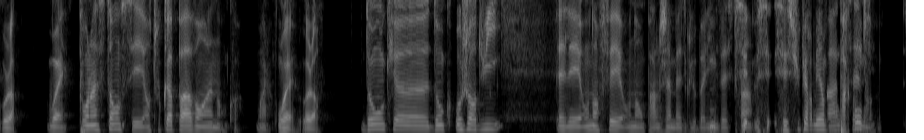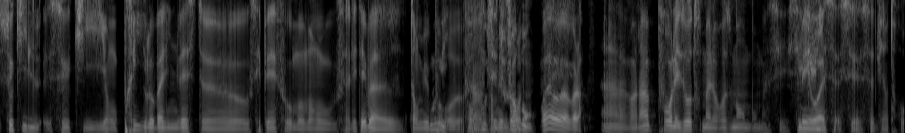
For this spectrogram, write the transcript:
Voilà. Ouais, pour l'instant, c'est en tout cas pas avant un an, quoi. Voilà. Ouais, voilà. Donc heu, donc aujourd'hui, elle est on en fait on n'en parle jamais de Global Invest, c'est enfin, super bien. Par contre, ceux qui ceux qui ont pris Global Invest, heu, au CPF au moment où ça l'était, bah, tant mieux pour oui, eux, pour vous, c'est toujours bon. Ouais, ouais, voilà. Heu, voilà, pour les autres, malheureusement, bon, bah, c'est Mais ouais, ça devient trop.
